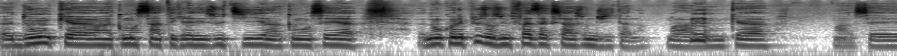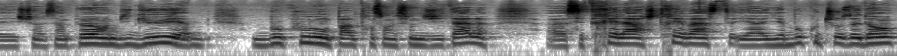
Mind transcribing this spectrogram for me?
donc on a commencé à intégrer des outils, on a commencé, donc on est plus dans une phase d'accélération digitale. Voilà, mm. donc c'est un peu ambigu, il beaucoup, on parle de transformation digitale, euh, c'est très large, très vaste, il y, a, beaucoup de choses dedans,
